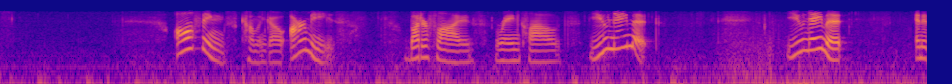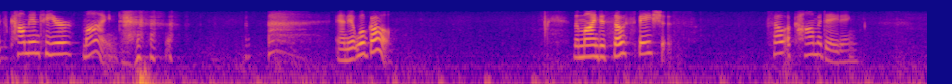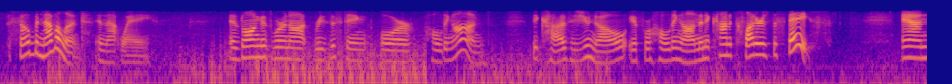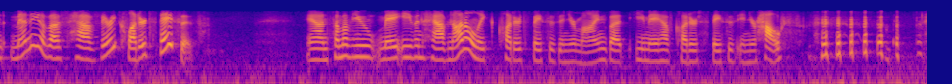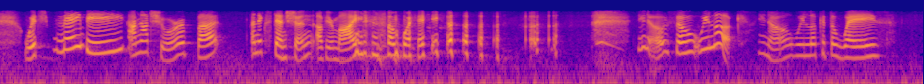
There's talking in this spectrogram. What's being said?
All things come and go armies, butterflies, rain clouds, you name it you name it, and it's come into your mind. and it will go. The mind is so spacious, so accommodating, so benevolent in that way, as long as we're not resisting or holding on. Because, as you know, if we're holding on, then it kind of clutters the space. And many of us have very cluttered spaces. And some of you may even have not only cluttered spaces in your mind, but you may have cluttered spaces in your house, which may be, I'm not sure, but an extension of your mind in some way. you know, so we look, you know, we look at the ways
